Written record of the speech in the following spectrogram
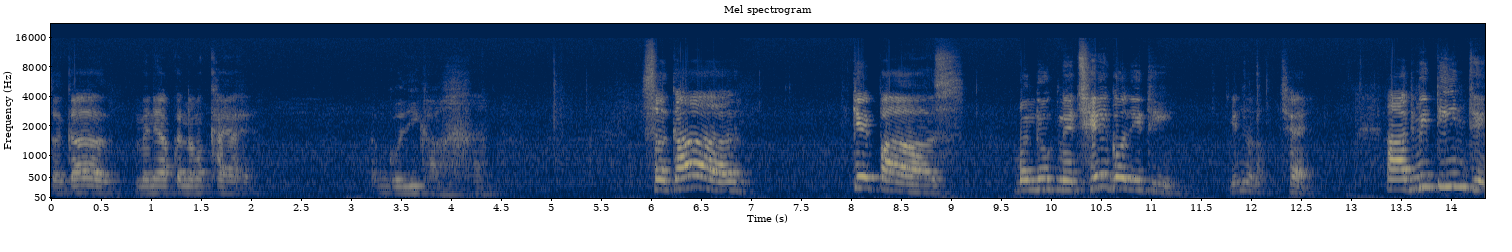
सरकार मैंने आपका नमक खाया है। गोली खा। सरकार के पास बंदूक में छह गोली थी। छह। आदमी तीन थे।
